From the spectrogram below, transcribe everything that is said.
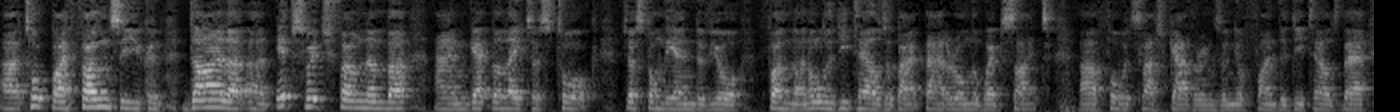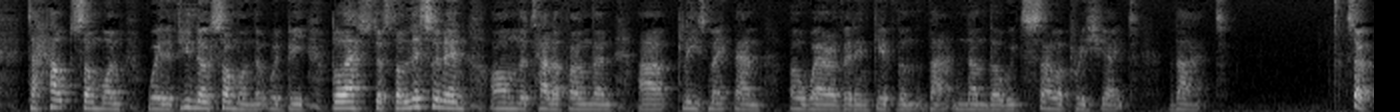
uh, talk by phone, so you can dial a, an Ipswich phone number and get the latest talk just on the end of your phone line. All the details about that are on the website uh, forward slash gatherings, and you'll find the details there to help someone with. If you know someone that would be blessed just to listen in on the telephone, then uh, please make them aware of it and give them that number. We'd so appreciate that. So,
